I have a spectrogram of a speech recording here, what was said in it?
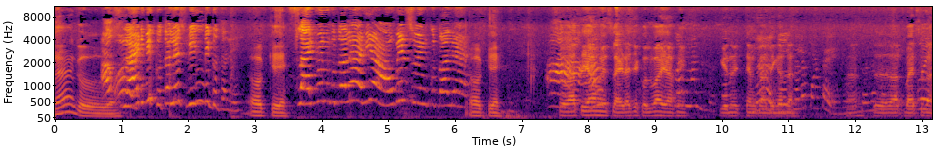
ना गो। ओके। ओके। सो आतां या खंय स्लायडाचे कोलवा या खंय घेवन वयता तेमकां थिंग आतां आतां भायर सुद्दां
